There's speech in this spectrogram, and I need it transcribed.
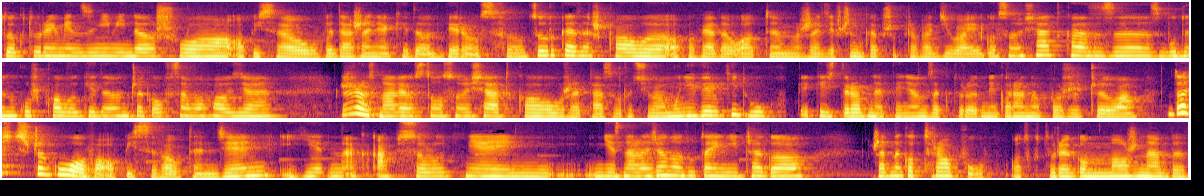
do której między nimi doszło. Opisał wydarzenia, kiedy odbierał swoją córkę ze szkoły. Opowiadał o tym, że dziewczynkę przyprowadziła jego sąsiadka z, z budynku szkoły, kiedy on czekał w samochodzie. Że rozmawiał z tą sąsiadką, że ta zwróciła mu niewielki dług, jakieś drobne pieniądze, które od niego rano pożyczyła. Dość szczegółowo opisywał ten dzień, jednak absolutnie nie znaleziono tutaj niczego żadnego tropu, od którego można by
